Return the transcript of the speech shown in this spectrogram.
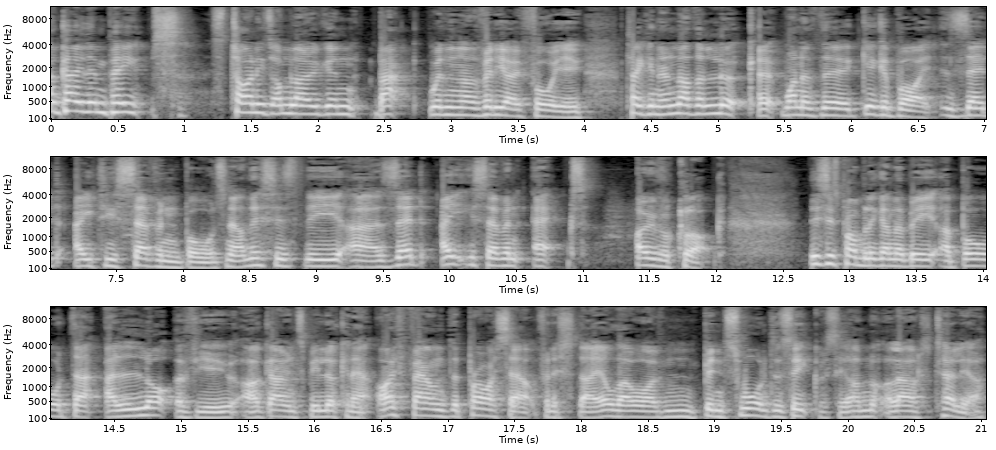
Okay then peeps, it's Tiny Tom Logan back with another video for you. Taking another look at one of the Gigabyte Z87 boards. Now this is the uh, Z87X overclock. This is probably going to be a board that a lot of you are going to be looking at. I found the price out for this day, although I've been sworn to secrecy, I'm not allowed to tell you.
